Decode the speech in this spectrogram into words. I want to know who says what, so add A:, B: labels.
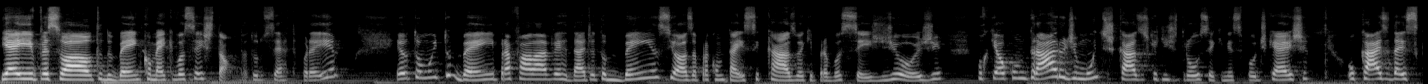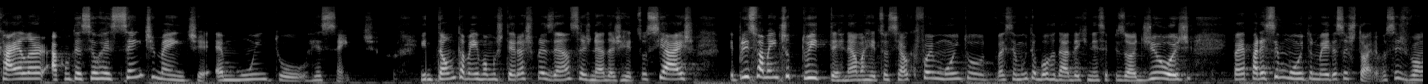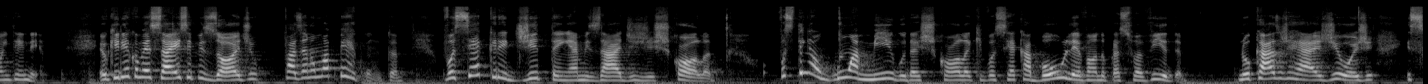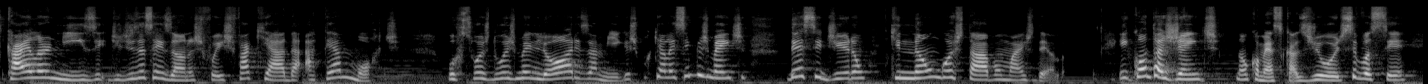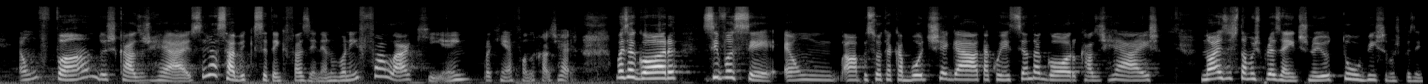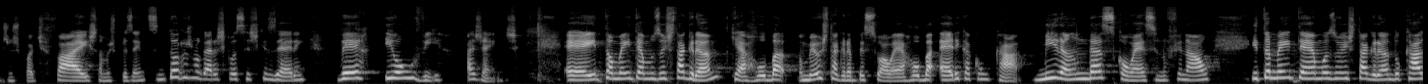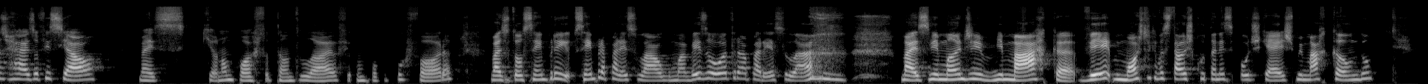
A: E aí, pessoal, tudo bem? Como é que vocês estão? Tá tudo certo por aí? Eu tô muito bem e para falar a verdade, eu tô bem ansiosa para contar esse caso aqui para vocês de hoje, porque ao contrário de muitos casos que a gente trouxe aqui nesse podcast, o caso da Skylar aconteceu recentemente, é muito recente. Então também vamos ter as presenças, né, das redes sociais, e principalmente o Twitter, né, uma rede social que foi muito, vai ser muito abordada aqui nesse episódio de hoje, vai aparecer muito no meio dessa história, vocês vão entender. Eu queria começar esse episódio fazendo uma pergunta. Você acredita em amizades de escola? Você tem algum amigo da escola que você acabou levando para sua vida? No caso de reais de hoje, Skylar Neese, de 16 anos, foi esfaqueada até a morte por suas duas melhores amigas, porque elas simplesmente decidiram que não gostavam mais dela. Enquanto a gente não começa o caso de hoje, se você é um fã dos casos reais, você já sabe o que você tem que fazer, né? Não vou nem falar aqui, hein, para quem é fã dos casos reais. Mas agora, se você é um, é uma pessoa que acabou de chegar, tá conhecendo agora os casos reais, nós estamos presentes no YouTube, estamos presentes no Spotify, estamos presentes em todos os lugares que vocês quiserem ver e ouvir a gente. É, e também temos o Instagram, que é arroba, o meu Instagram pessoal é arroba Erica com K, Mirandas com S no final. E também temos o Instagram do Casos Reais Oficial, mas que eu não posto tanto lá, eu fico um pouco por fora, mas estou sempre, sempre apareço lá, alguma vez ou outra apareço lá, mas me mande, me marca, vê, mostra que você está escutando esse podcast, me marcando,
